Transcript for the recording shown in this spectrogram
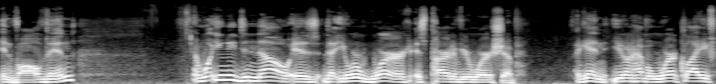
involved in. And what you need to know is that your work is part of your worship. Again, you don't have a work life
